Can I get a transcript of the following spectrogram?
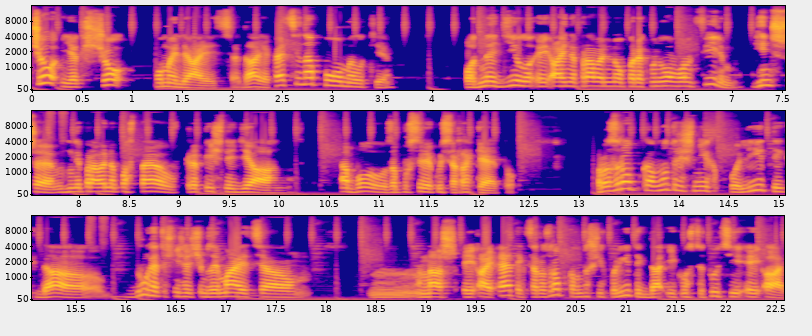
Що, якщо помиляється? Да? Яка ціна помилки? Одне діло AI неправильно порекомендував вам фільм, інше неправильно поставив критичний діагноз або запустив якусь ракету. Розробка внутрішніх політик, да, друге, точніше, чим займається наш AI етик це розробка внутрішніх політик да, і конституції AI.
